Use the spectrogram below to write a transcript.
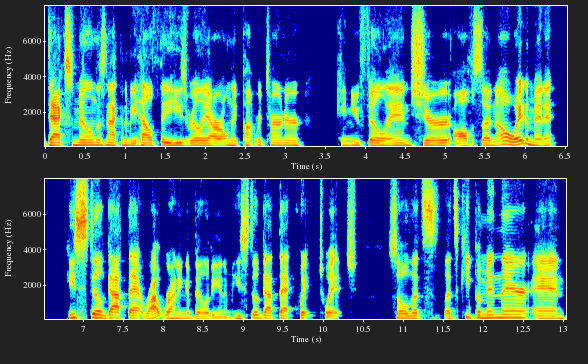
Dax Milne is not going to be healthy. He's really our only punt returner. Can you fill in? Sure. All of a sudden, oh, wait a minute. He's still got that route running ability in him. He's still got that quick twitch. So let's let's keep him in there and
